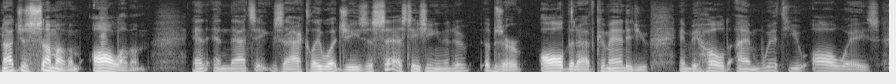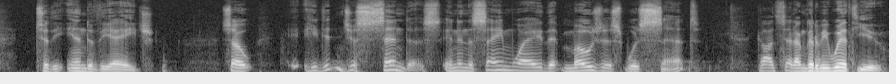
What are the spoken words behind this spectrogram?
not just some of them all of them. And and that's exactly what Jesus says teaching them to observe all that I've commanded you. And behold I am with you always to the end of the age. So he didn't just send us. And in the same way that Moses was sent God said, I'm going to be with you.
